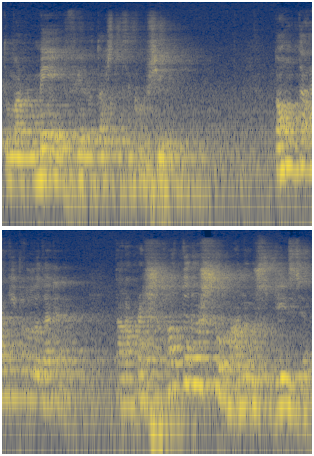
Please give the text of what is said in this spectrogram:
তোমার মেয়ে ফেরত আসতেছে খুব শীঘ্র তখন তারা কি করল জানেন? তারা প্রায় সতেরোশো মানুষ গির্জার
